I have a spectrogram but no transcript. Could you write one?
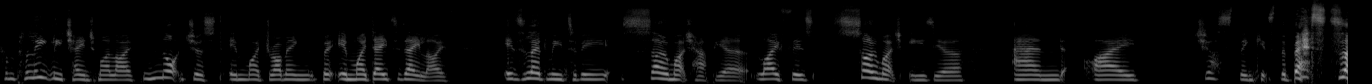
completely changed my life, not just in my drumming, but in my day to day life. It's led me to be so much happier. Life is so much easier, and I just think it's the best. So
